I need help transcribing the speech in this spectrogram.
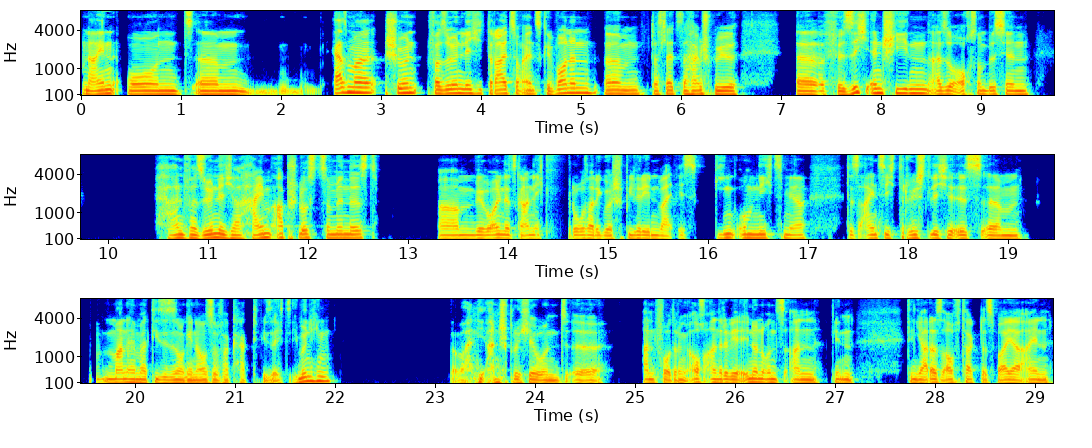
Nein, und ähm, erstmal schön versöhnlich 3 zu 1 gewonnen. Ähm, das letzte Heimspiel äh, für sich entschieden, also auch so ein bisschen ein versöhnlicher Heimabschluss zumindest. Ähm, wir wollen jetzt gar nicht großartig über das Spiel reden, weil es ging um nichts mehr. Das einzig Tröstliche ist, ähm, Mannheim hat diese Saison genauso verkackt wie 60 München. Da waren die Ansprüche und äh, Anforderungen auch andere. Wir erinnern uns an den, den Jahresauftakt. Das war ja ein,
